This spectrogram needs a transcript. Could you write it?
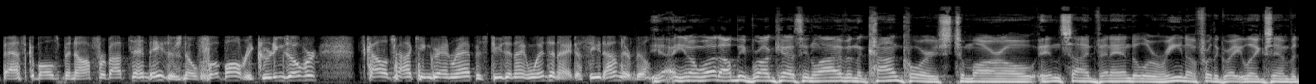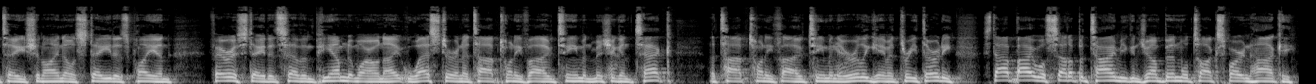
basketball's been off for about ten days. There's no football. Recruiting's over. It's college hockey in Grand Rapids Tuesday night, Wednesday night. I'll see you down there, Bill. Yeah, you know what? I'll be broadcasting live in the concourse tomorrow inside Van Andel Arena for the Great Lakes Invitational. I know State is playing Ferris State at 7 p.m. tomorrow night. Western, a top 25 team, and Michigan yeah. Tech, a top 25 team in yeah. the early game at 3.30. Stop by. We'll set up a time. You can jump in. We'll talk Spartan hockey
